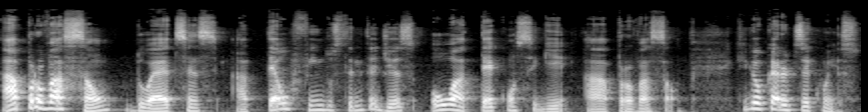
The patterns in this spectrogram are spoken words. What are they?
a aprovação do AdSense até o fim dos 30 dias ou até conseguir a aprovação. O que eu quero dizer com isso?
